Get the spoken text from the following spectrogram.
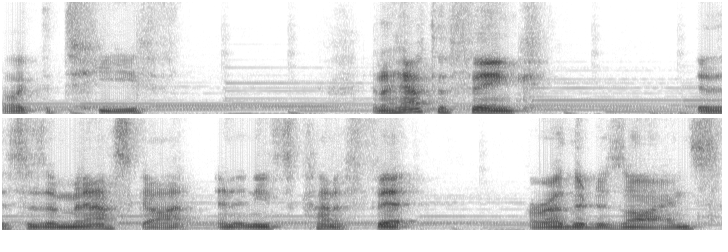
I like the teeth. And I have to think if this is a mascot and it needs to kind of fit our other designs.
